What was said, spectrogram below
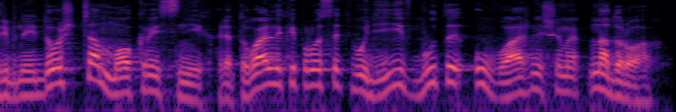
Дрібний дощ та мокрий сніг. Рятувальники просять водіїв бути уважнішими на дорогах.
